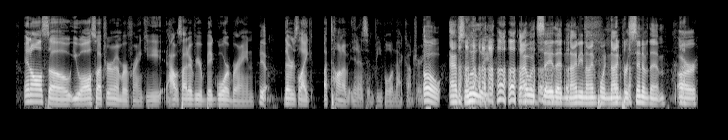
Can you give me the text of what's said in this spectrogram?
and also, you also have to remember, Frankie, outside of your big war brain, yeah. there's like a ton of innocent people in that country. Oh, absolutely. I would say that 99.9% of them are,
